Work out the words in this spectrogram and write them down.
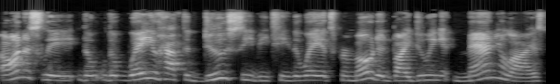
honestly the, the way you have to do cbt the way it's promoted by doing it manualized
